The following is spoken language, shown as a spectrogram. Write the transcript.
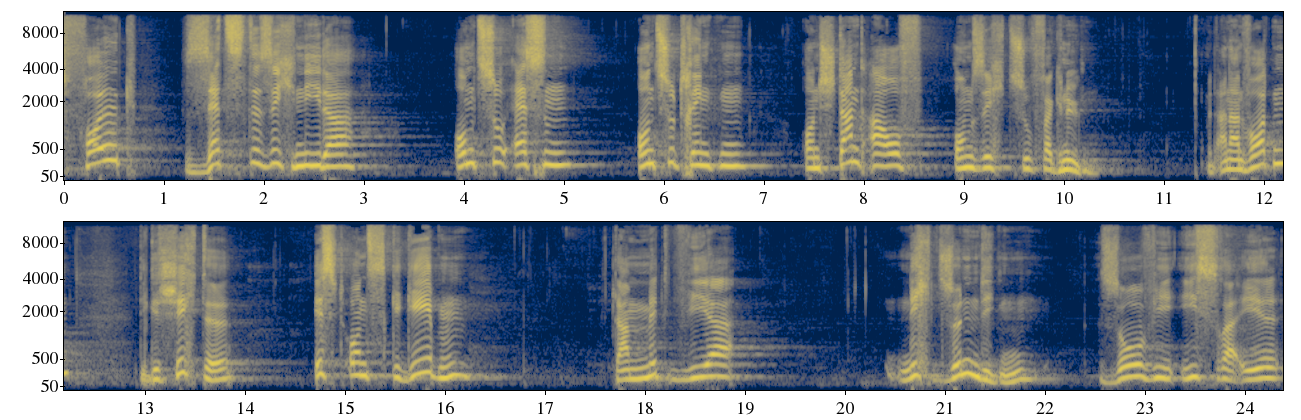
Volk setzte sich nieder, um zu essen und zu trinken und stand auf, um sich zu vergnügen. Mit anderen Worten, die Geschichte ist uns gegeben, damit wir nicht sündigen, so wie Israel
